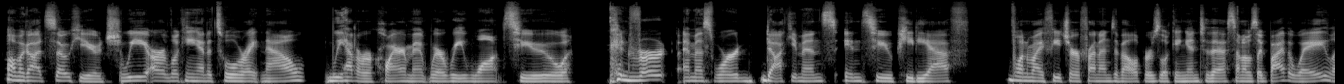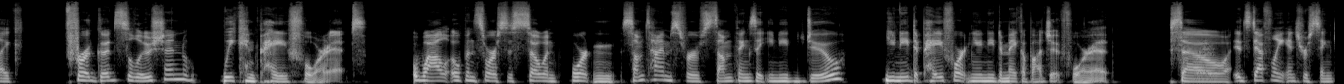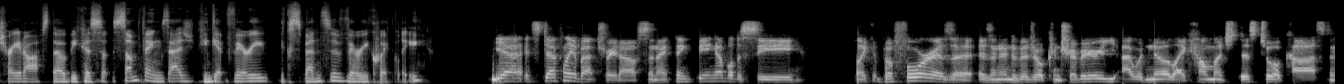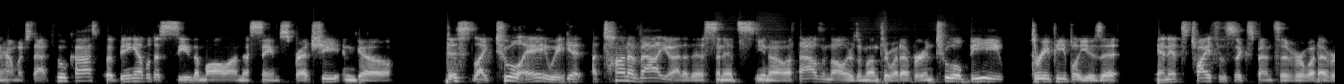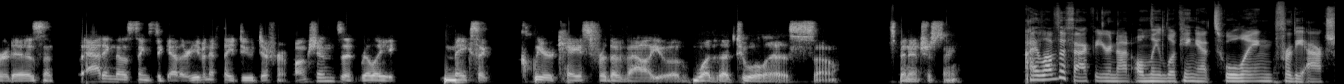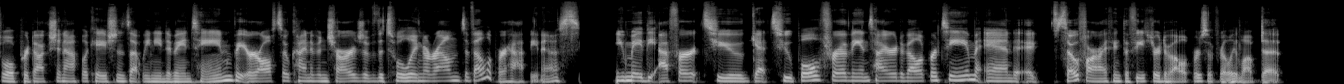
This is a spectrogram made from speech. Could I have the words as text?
oh my God, so huge. We are looking at a tool right now. We have a requirement where we want to convert MS Word documents into PDF. One of my feature front end developers looking into this. And I was like, by the way, like for a good solution, we can pay for it. While open source is so important, sometimes for some things that you need to do, you need to pay for it and you need to make a budget for it. So it's definitely interesting trade offs though, because some things as you can get very expensive very quickly. Yeah, it's definitely about trade offs. And I think being able to see like before as a as an individual contributor i would know like how much this tool cost and how much that tool cost but being able to see them all on the same spreadsheet and go this like tool a we get a ton of value out of this and it's you know a thousand dollars a month or whatever and tool b three people use it and it's twice as expensive or whatever it is and adding those things together even if they do different functions it really makes a clear case for the value of what the tool is. So it's been interesting. I love the fact that you're not only looking at tooling for the actual production applications that we need to maintain, but you're also kind of in charge of the tooling around developer happiness. You made the effort to get Tuple for the entire developer team. And it, so far, I think the feature developers have really loved it.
